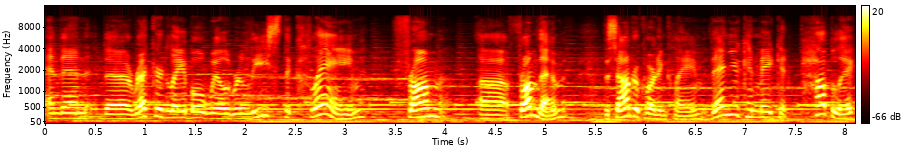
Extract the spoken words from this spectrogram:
and then the record label will release the claim from, uh, from them, the sound recording claim, then you can make it public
